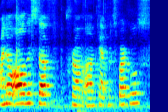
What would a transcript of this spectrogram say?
I know all this stuff from um, CaptainSparklez.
